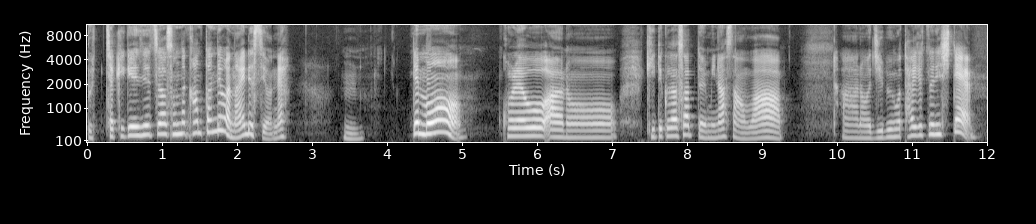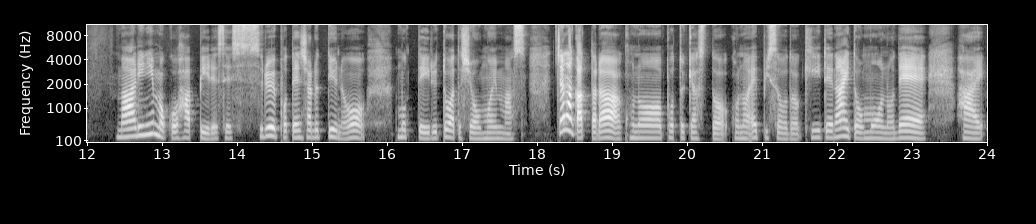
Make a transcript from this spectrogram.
ぶっちゃけ現実はそんな簡単ではないですよね。うん。でも、これを、あの、聞いてくださってる皆さんは、あの、自分を大切にして、周りにもこうハッピーで接するポテンシャルっていうのを持っていると私は思います。じゃなかったら、このポッドキャスト、このエピソード聞いてないと思うので、はい。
